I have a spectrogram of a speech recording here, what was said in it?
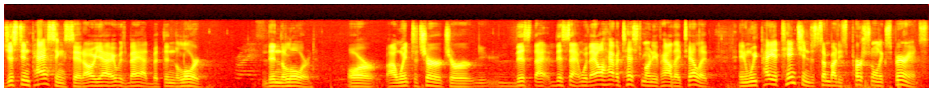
just in passing said, Oh, yeah, it was bad, but then the Lord than the Lord. Or I went to church, or this, that, this, that. Well, they all have a testimony of how they tell it. And we pay attention to somebody's personal experience.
